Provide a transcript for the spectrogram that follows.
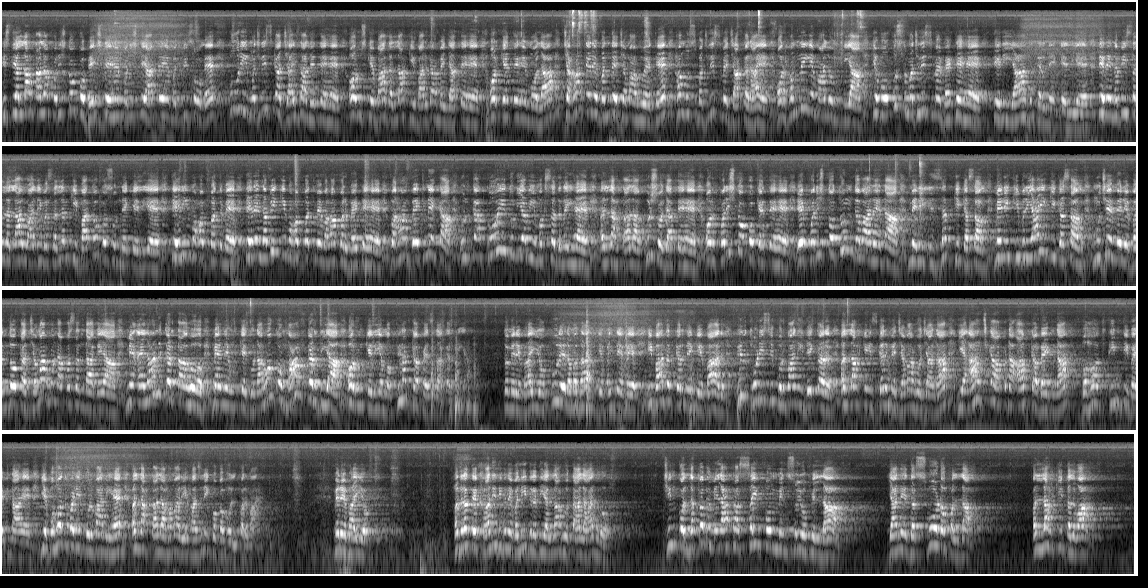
اس لیے اللہ تعالیٰ فرشتوں کو بھیجتے ہیں، فرشتے آتے ہیں مجلسوں میں، پوری مجلس کا جائزہ لیتے ہیں اور اس کے بعد اللہ کی بارگاہ میں جاتے ہیں اور کہتے ہیں، مولا، جہاں تیرے بندے جمع ہوئے تھے، ہم اس مجلس میں جا کر آئے اور ہم نے یہ معلوم کیا کہ وہ اس مجلس میں بیٹھے ہیں تیری یاد کرنے کے لیے، تیرے نبی صلی اللہ علیہ وسلم کی باتوں کو سننے کے لیے، تیری محبت میں، تیرے نبی کی محبت میں وہاں پر بیٹھے ہیں وہاں بیٹھنے کا ان کا کوئی دنیاوی مقصد نہیں ہے۔ اللہ تعالیٰ خوش ہو جاتے ہیں اور فرشتوں کو کہتے ہیں، اے فرشتوں تم گواہ رہنا۔ میری عزت کی قسم، میری کبریائی کی قسم، مجھے میرے بندوں کا جمع ہونا پسند آ گیا۔ میں اعلان کرتا ہوں، میں نے ان کے گناہوں کو معاف کر دیا اور ان کے لیے مغفرت کا فیصلہ کر دیا۔ تو میرے بھائیوں، پورے رمضان کے مہینے میں عبادت کرنے کے بعد پھر تھوڑی سی قربانی دے کر اللہ کے اس گھر میں جمع ہو جانا، یہ آج کا اپنا آپ کا بیٹھنا بہت قیمتی بیٹھنا ہے۔ یہ بہت بڑی قربانی ہے۔ اللہ تعالی ہماری حاضری کو قبول فرمائے۔ میرے بھائیوں، حضرت خالد ابن ولید رضی اللہ تعالی عنہ، جن کو لقب ملا تھا سیف من سیوف اللہ یعنی دا سوڈ آف اللہ اللہ کی تلوار.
